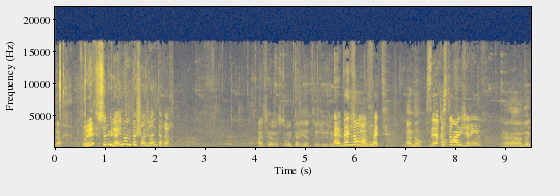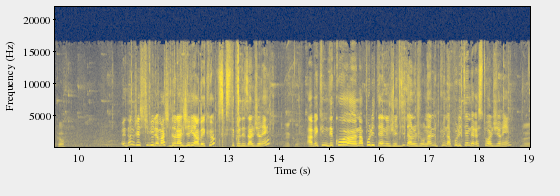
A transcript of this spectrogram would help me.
Là Oui, celui-là, il a un peu changé à l'intérieur. Ah, c'est un restaurant italien, tu sais, Eh ben non, en fait. Ah non. C'est un restaurant algérien. Ah, d'accord. Et donc j'ai suivi le match de l'Algérie avec eux, parce que c'était que des Algériens, D'accord. avec une déco euh, napolitaine. J'ai dit dans le journal le plus napolitain des restos algériens, Ouais, ouais.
